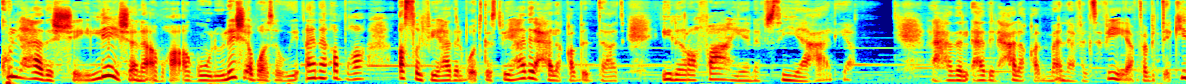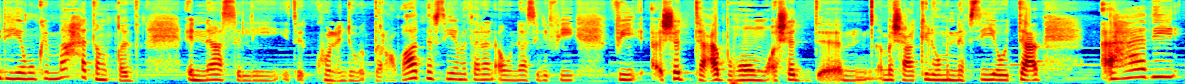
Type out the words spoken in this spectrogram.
كل هذا الشيء ليش أنا أبغى أقوله؟ ليش أبغى أسويه؟ أنا أبغى أصل في هذا البودكاست في هذه الحلقة بالذات إلى رفاهية نفسية عالية. هذا هذه الحلقة بما أنها فلسفية فبالتأكيد هي ممكن ما حتنقذ الناس اللي تكون عندهم اضطرابات نفسية مثلا أو الناس اللي في في أشد تعبهم وأشد مشاكلهم النفسية والتعب. هذه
